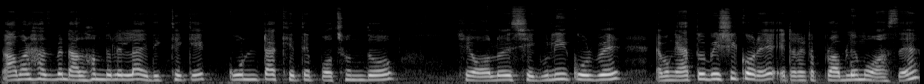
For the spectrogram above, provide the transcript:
তো আমার হাজব্যান্ড আলহামদুলিল্লাহ এদিক থেকে কোনটা খেতে পছন্দ, সে অলওয়েজ সেগুলিই করবে এবং এত বেশি করে এটার একটা প্রবলেমও আছে।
